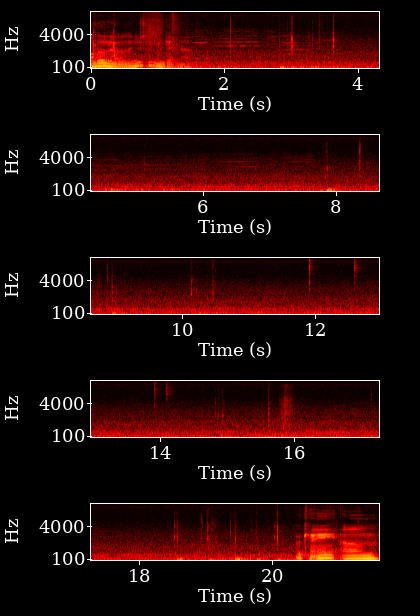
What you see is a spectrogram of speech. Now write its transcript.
Although no, just let me get that. Okay, um...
